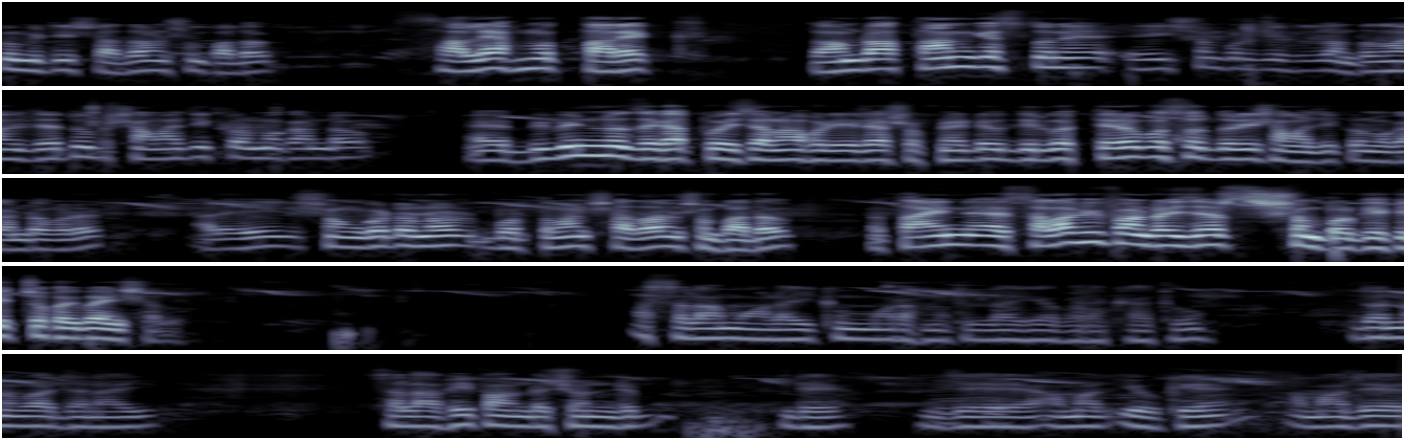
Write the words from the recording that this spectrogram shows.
কমিটির সাধারণ সম্পাদক সালে আহমদ তারেক, তো আমরা তান গেস্তনে এই সম্পর্কে কিছু জানতাম যেহেতু সামাজিক কর্মকাণ্ড বিভিন্ন জায়গাত পরিচালনা করি এটা স্বপ্নের দেও দীর্ঘ তেরো বছর ধরে সামাজিক কর্মকাণ্ড করে। আর এই সংগঠনের বর্তমান সাধারণ সম্পাদক তাই সালাফি ফান্ডরাইজার্স সম্পর্কে কিছু কইবা ইনশাল্লাহ আসসালামু আলাইকুম রহমতুল্লাহ বারাকাতু ধন্যবাদ জানাই সালাফি ফাউন্ডেশন ডে যে আমার, ইউকে, আমাদের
